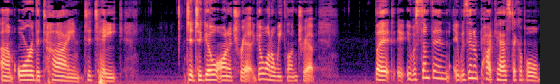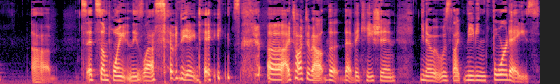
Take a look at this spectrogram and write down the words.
um, or the time to take to to go on a trip, go on a week long trip. But it, it, was something. It was in a podcast a couple. Uh, at some point in these last 78 days uh, i talked about the that vacation. You know it was like needing four days.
